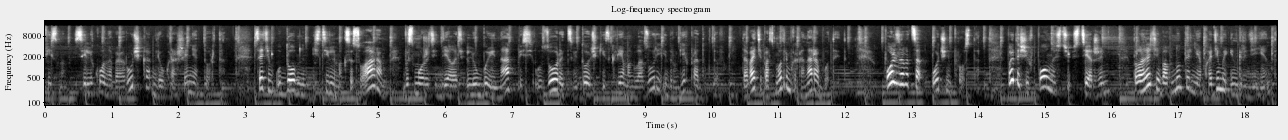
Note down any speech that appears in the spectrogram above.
Фисман – силиконовая ручка для украшения торта. С этим удобным и стильным аксессуаром вы сможете делать любые надписи, узоры, цветочки из крема, глазури и других продуктов. Давайте посмотрим, как она работает. Пользоваться очень просто. Вытащив полностью стержень, положите вовнутрь необходимый ингредиент,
